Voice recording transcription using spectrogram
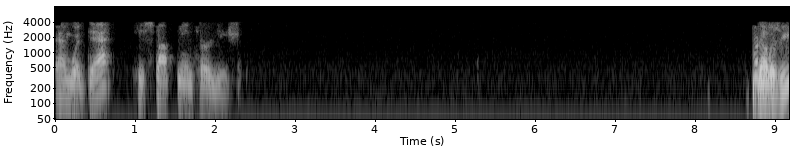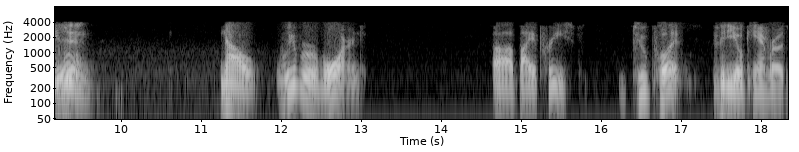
And with that, he stopped the interrogation. But now the reason grueling. now we were warned uh, by a priest to put video cameras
